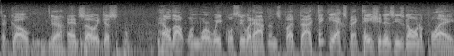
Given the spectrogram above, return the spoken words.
to go. Yeah. And so he just held out one more week. We'll see what happens, but I think the expectation is he's going to play.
